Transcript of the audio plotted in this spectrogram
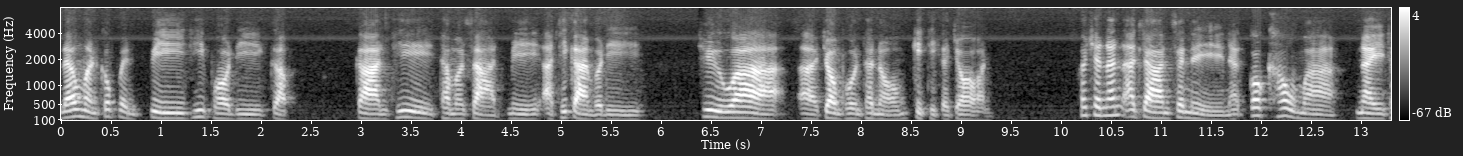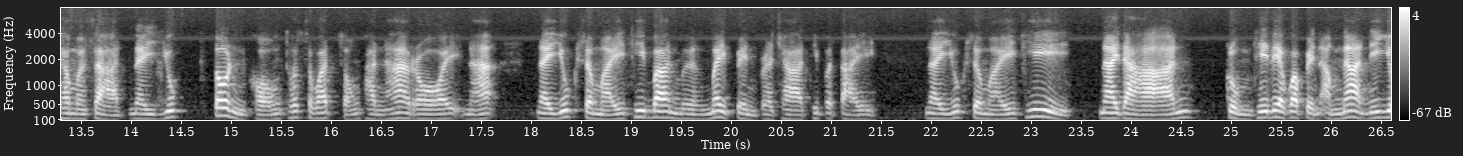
แล้วมันก็เป็นปีที่พอดีกับการที่ธรรมศาสตร์มีอธิการบดี ชื่อว่าจอมพลถนอมกิติกจร เพราะฉะนั้นอาจารย์เสน่ห์นี่ยก็เข้ามาในธรรมศาสตร์ในยุค ต้นของทศวรรษ 2500 นะฮะ ในยุคสมัยที่บ้านเมืองไม่เป็นประชาธิปไตย ในยุคสมัยที่นายทหารกลุ่มที่เรียกว่าเป็นอำนาจนิย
